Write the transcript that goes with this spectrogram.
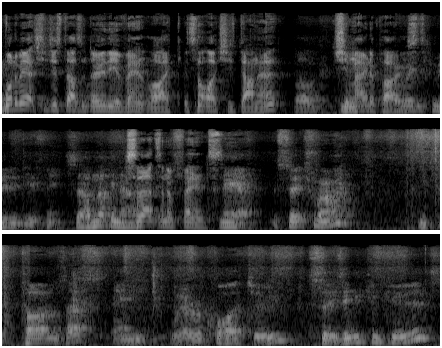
What about she just doesn't do the event? Like, it's not like she's done it. Well, She you've made a Already post. committed the offence, so I'm not going to. So that's an offence. Now, the search warrant entitles us, and we're required to seize any computers,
